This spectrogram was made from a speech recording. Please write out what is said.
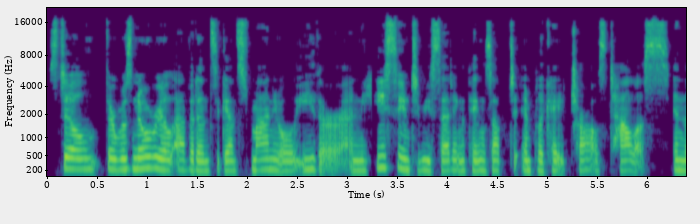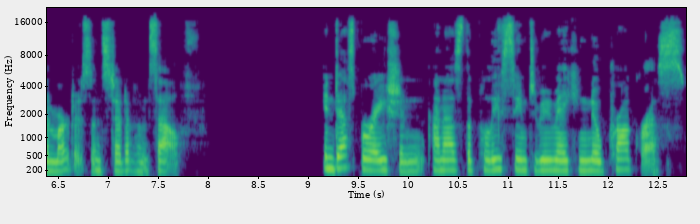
Still, there was no real evidence against Manuel either, and he seemed to be setting things up to implicate Charles Tallis in the murders instead of himself. In desperation, and as the police seemed to be making no progress,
